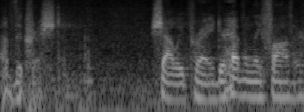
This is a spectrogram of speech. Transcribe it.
of the Christian. Shall we pray? Dear Heavenly Father,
